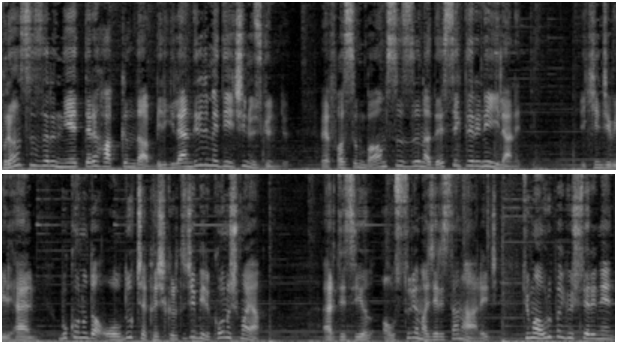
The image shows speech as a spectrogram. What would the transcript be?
Fransızların niyetleri hakkında bilgilendirilmediği için üzgündü ve Fas'ın bağımsızlığına desteklerini ilan etti. II. Wilhelm bu konuda oldukça kışkırtıcı bir konuşma yaptı. Ertesi yıl Avusturya Macaristan hariç tüm Avrupa güçlerinin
